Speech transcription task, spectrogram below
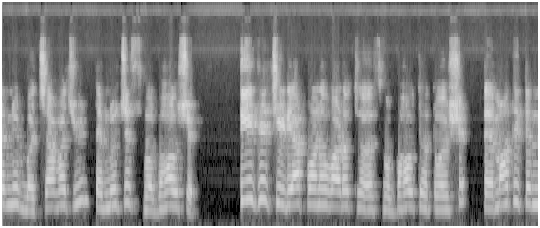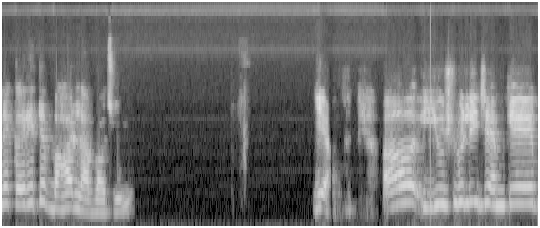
તેમને બચાવવા જોઈએ, તેમનો જે સ્વભાવ છે, તે જે ચીડિયાપણું વાળો સ્વભાવ થતો હશે તેમાંથી તેમને કઈ રીતે બહાર લાવવા જોઈએ? યુઝ્યુઅલી જેમ કે અ,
